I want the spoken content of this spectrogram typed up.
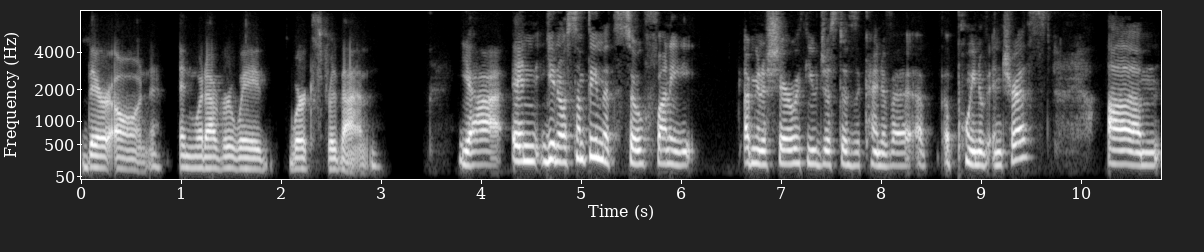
their own in whatever way works for them. Yeah. And, you know, something that's so funny, I'm going to share with you just as a kind of a, a, point of interest. Um,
